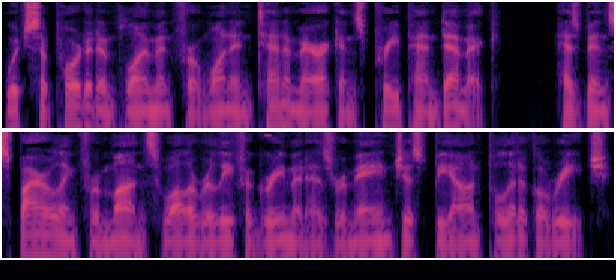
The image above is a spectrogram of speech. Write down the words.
which supported employment for 1 in 10 Americans pre pandemic, has been spiraling for months while a relief agreement has remained just beyond political reach.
